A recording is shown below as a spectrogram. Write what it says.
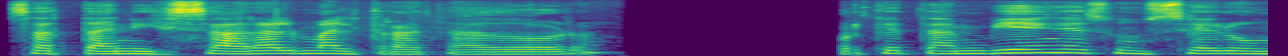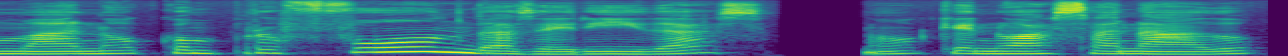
satanizar al maltratador, porque también es un ser humano con profundas heridas que no ha sanado,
